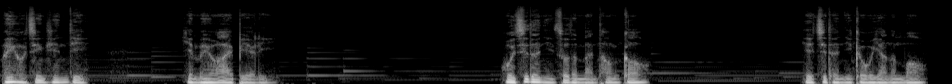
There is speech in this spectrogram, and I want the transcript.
没有惊天地，也没有爱别离。我记得你做的满堂糕，也记得你给我养的猫。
